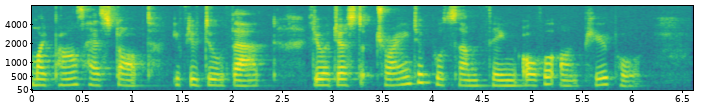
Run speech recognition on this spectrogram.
My pulse has stopped. If you do that, you are just trying to put something over on people.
